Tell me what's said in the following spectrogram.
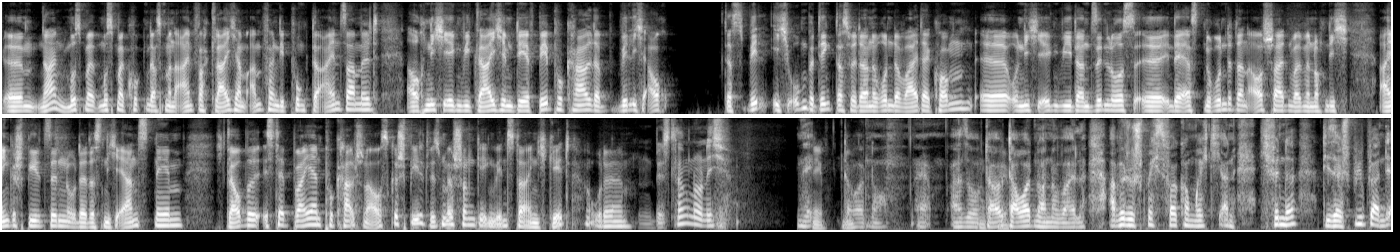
Ähm, nein, muss man, muss man gucken, dass man einfach gleich am Anfang die Punkte einsammelt. Auch nicht irgendwie gleich im DFB-Pokal, da will ich auch das will ich unbedingt, dass wir da eine Runde weiterkommen äh, und nicht irgendwie dann sinnlos äh, in der ersten Runde dann ausscheiden, weil wir noch nicht eingespielt sind oder das nicht ernst nehmen. Ich glaube, ist der Bayern-Pokal schon ausgespielt? Wissen wir schon, gegen wen es da eigentlich geht? Oder Bislang noch nicht. Nee, nee, dauert noch. Ja, also okay. da, dauert noch eine Weile. Aber du sprichst vollkommen richtig an. Ich finde, dieser Spielplan, die,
